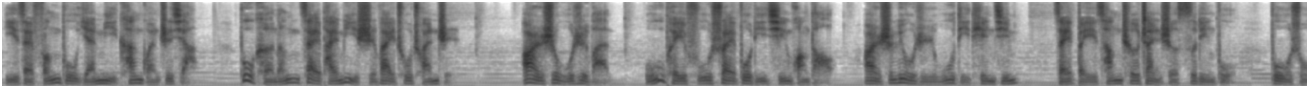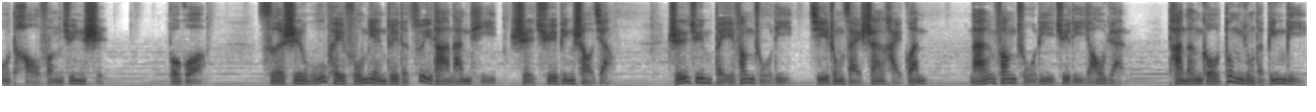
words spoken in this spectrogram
已在冯部严密看管之下，不可能再派密使外出传旨。二十五日晚，吴佩孚率部离秦皇岛。二十六日无抵天津，在北仓车站设司令部。部署讨冯军事，不过，此时吴佩孚面对的最大难题是缺兵少将，直军北方主力集中在山海关，南方主力距离遥远，他能够动用的兵力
